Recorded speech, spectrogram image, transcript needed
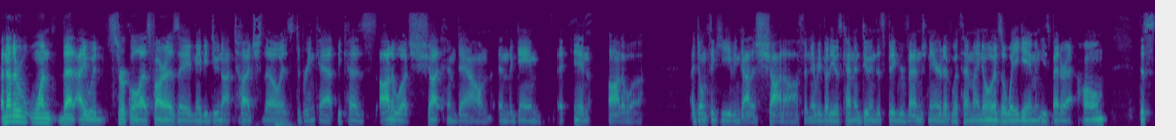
another one that I would circle as far as a maybe do not touch though is DeBrincat because Ottawa shut him down in the game in Ottawa. I don't think he even got a shot off, and everybody was kind of doing this big revenge narrative with him. I know it's a away game and he's better at home, this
